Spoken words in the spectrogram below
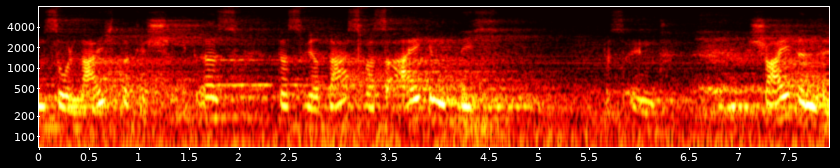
umso leichter geschieht es, dass wir das, was eigentlich das Entscheidende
